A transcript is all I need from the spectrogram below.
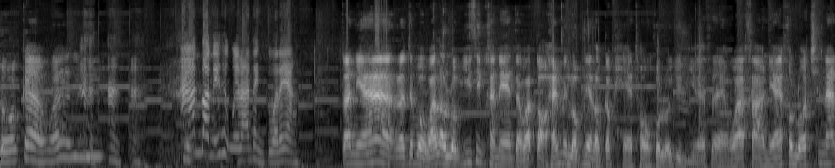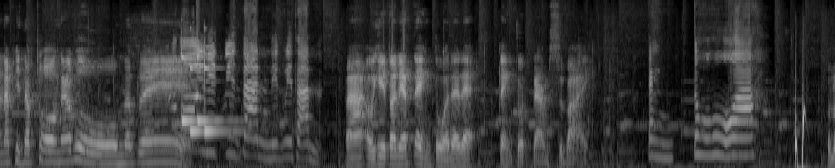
โรกากมากเลยอะอะอะตอนนี้ถึงเวลาแต่งตัวได้ยัง ตอนเนี้ยเราจะบอกว่าเราลบ 20 คะแนน แต่ว่าต่อให้ไม่ลบเนี่ยเราก็แพ้ทองโคโรอยู่ดีนะแสดงว่าคราวเนี้ยโคโรชนะนับผิดนับทองนะครับผมนับแรกลิดมีสั้นลิดมีสั้นมาโอเค ตอนเนี้ยแต่งตัวได้แหละ แต่งตัวตามสบาย แต่งตัวโคโร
